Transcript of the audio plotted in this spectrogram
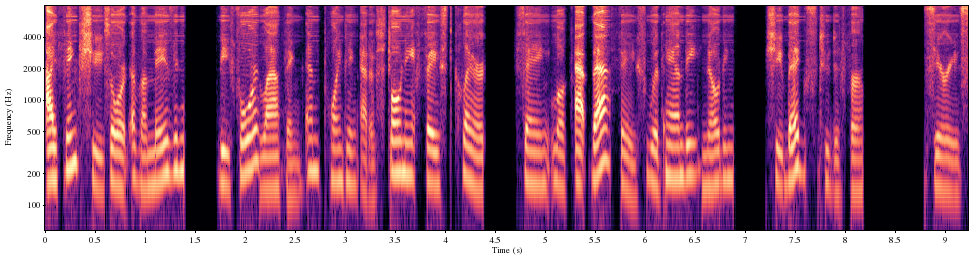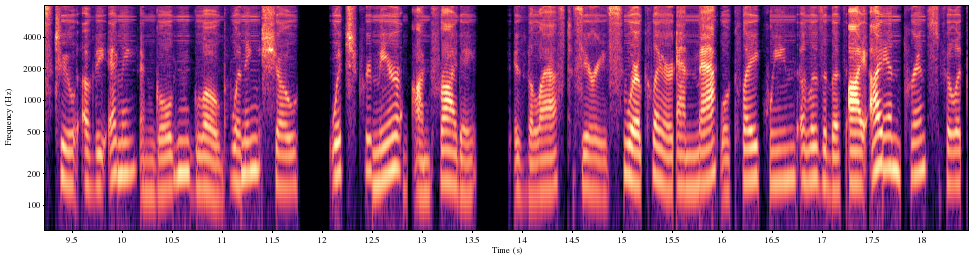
I think she's sort of amazing, before laughing and pointing at a stony-faced Claire, saying look at that face with Andy noting, she begs to differ. Series 2 of the Emmy and Golden Globe winning show, which premiere on Friday, is the last series where Claire and Matt will play Queen Elizabeth II and Prince Philip.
